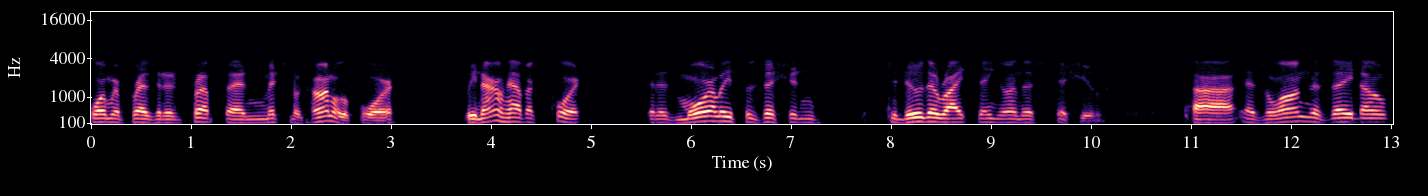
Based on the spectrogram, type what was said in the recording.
former President Trump and Mitch McConnell for, we now have a court that is morally positioned to do the right thing on this issue. Uh, as long as they don't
